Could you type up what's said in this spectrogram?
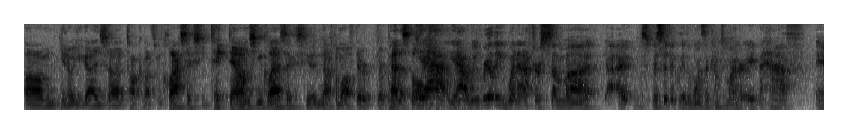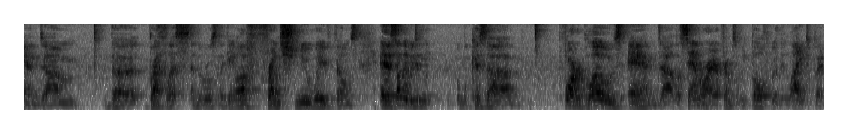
Um, you know, you guys uh, talk about some classics. You take down some classics. You knock them off their their pedestal. Yeah, yeah, we really went after some. Uh, I, specifically, the ones that come to mind are eight and a half and um, the Breathless and the Rules of the Game. A lot of French New Wave films, and it's something we didn't because uh, 400 Blows and uh, Le Samouraï are films that we both really liked, but.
